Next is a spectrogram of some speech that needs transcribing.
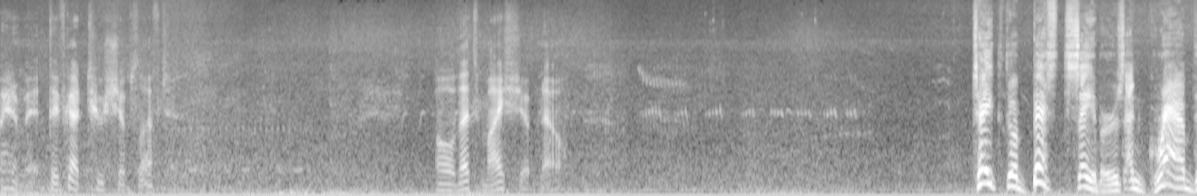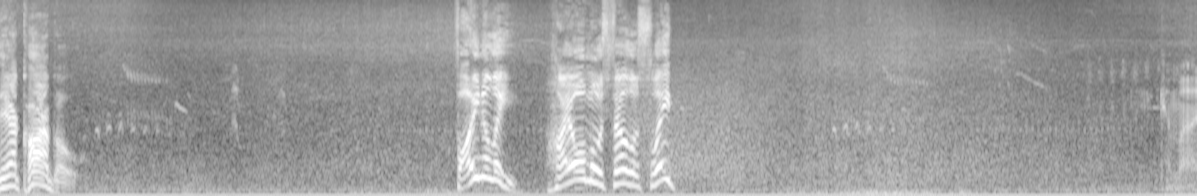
Wait a minute, they've got two ships left? Oh, that's my ship now. Take the best sabers and grab their cargo. Finally! I almost fell asleep! Come on,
